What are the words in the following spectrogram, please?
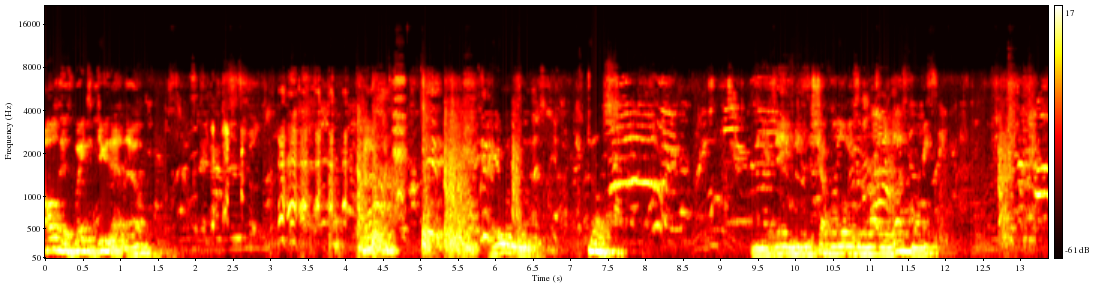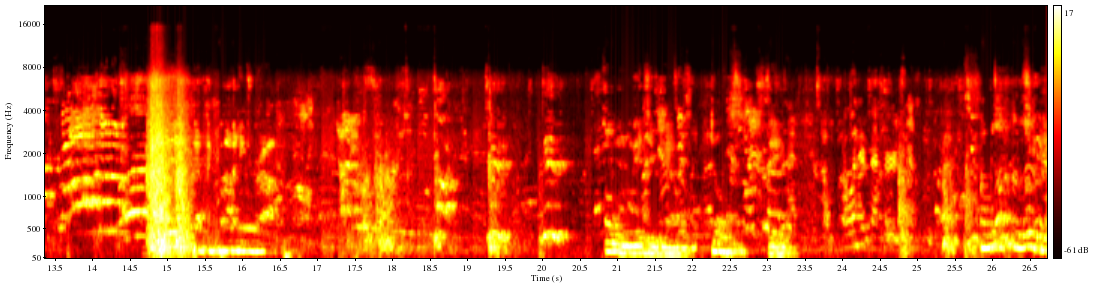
All his weight to do that, though. Dos. And our Dave needs to shuffle a little bit to the right or the left for me. Big back body drop. Only two counts. Dos. See. I wonder if that hurts. I'm loving the little guy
